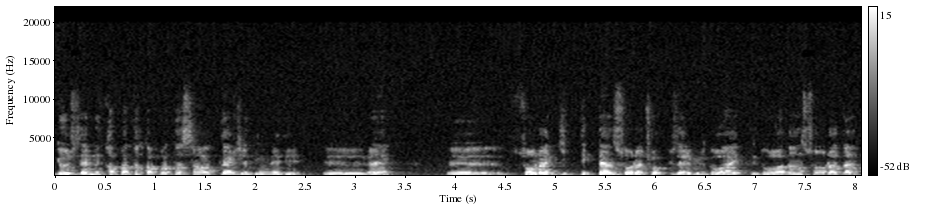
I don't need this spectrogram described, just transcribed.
gözlerini kapata kapata saatlerce dinledi E, ve e, sonra gittikten sonra çok güzel bir dua etti. Duadan sonra da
